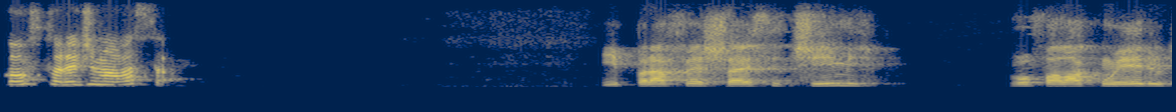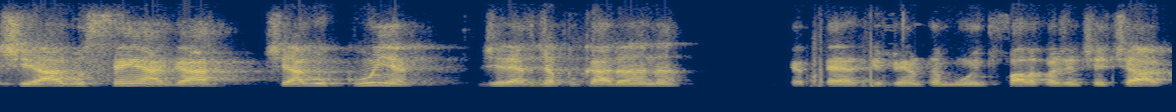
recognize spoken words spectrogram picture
consultora de inovação. E para fechar esse time, vou falar com ele, o Tiago sem H, Tiago Cunha, direto de Apucarana, que é terra que venta muito. Fala com a gente aí, Tiago.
